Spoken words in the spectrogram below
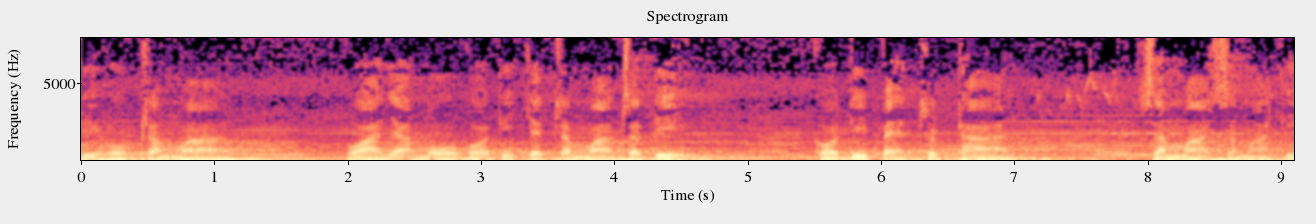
ที่หกสัมมาวายาโมข้อที่เจ็ดสัมมาสติข้อที่แปดสุดท้ายสัมมาสมาธิ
